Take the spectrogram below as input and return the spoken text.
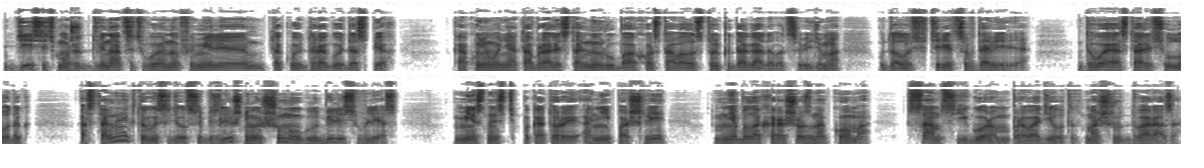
Десять, может, двенадцать воинов имели такой дорогой доспех. Как у него не отобрали стальную рубаху, оставалось только догадываться. Видимо, удалось втереться в доверие. Двое остались у лодок. Остальные, кто высадился без лишнего шума, углубились в лес. Местность, по которой они пошли, мне была хорошо знакома. Сам с Егором проводил этот маршрут два раза.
